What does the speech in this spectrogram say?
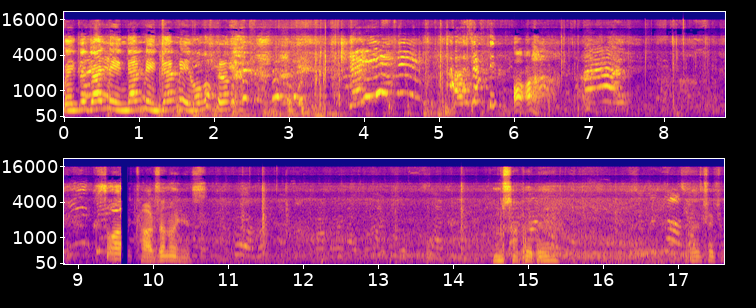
Bekle gelmeyin gelmeyin gelmeyin Allah falan. Aa. Sonra Tarzan oynuyoruz. Musa bebe. Böyle çocuk?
